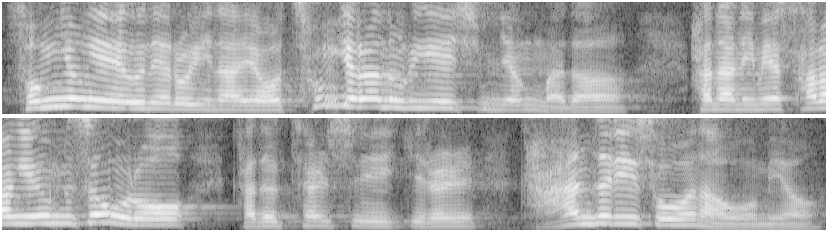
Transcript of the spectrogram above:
성령의 은혜로 인하여 청결한 우리의 심령마다 하나님의 사랑의 음성으로 가득 찰 수 있기를 간절히 소원하오며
